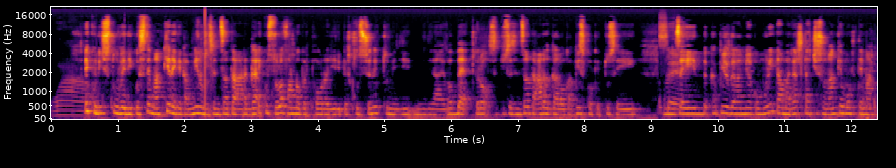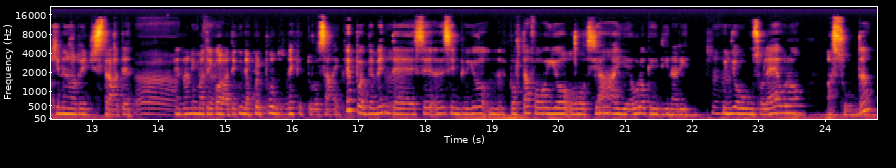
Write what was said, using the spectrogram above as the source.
Wow. E quindi tu vedi queste macchine che camminano senza targa e questo lo fanno per paura di ripercussioni e tu mi, mi dirai vabbè però se tu sei senza targa lo capisco che tu sei, sì. non sei capito della mia comunità ma in realtà ci sono anche molte macchine non registrate ah, e non immatricolate okay. quindi a quel punto non è che tu lo sai e poi ovviamente mm. se ad esempio io nel portafoglio ho sia gli euro che i dinari mm-hmm. quindi io uso l'euro a sud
